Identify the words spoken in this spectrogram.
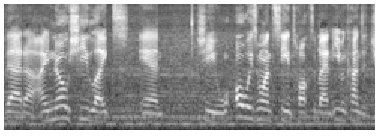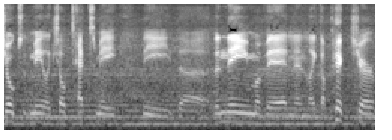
that uh, I know she likes and she always wants to see and talks about and even kinds of jokes with me. Like she'll text me the the the name of it and then like a picture.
